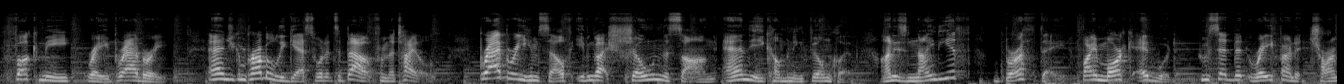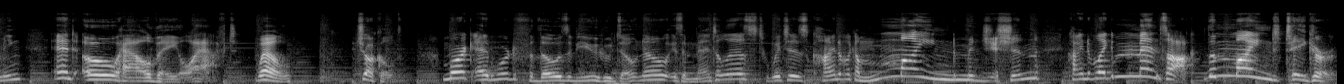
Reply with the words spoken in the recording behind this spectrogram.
Fuck Me, Ray Bradbury. And you can probably guess what it's about from the title. Bradbury himself even got shown the song and the accompanying film clip on his 90th birthday by Mark Edward, who said that Ray found it charming, and oh how they laughed. Well, chuckled. Mark Edward, for those of you who don't know, is a mentalist, which is kind of like a mind magician, kind of like Mentok, the Mind Taker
